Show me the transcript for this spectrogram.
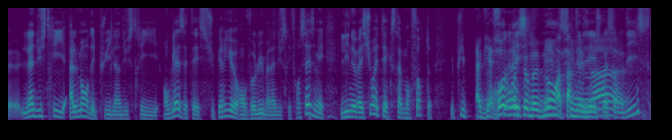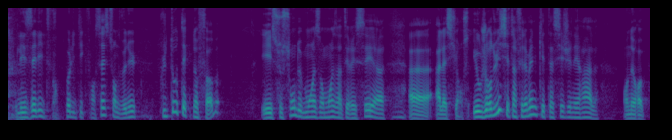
Euh, l'industrie allemande et puis l'industrie anglaise étaient supérieures en volume à l'industrie française, mais l'innovation était extrêmement forte. Et puis, progressivement, à partir des années 70, les élites politiques françaises sont devenues plutôt technophobes et se sont de moins en moins intéressés à, la science. Et aujourd'hui, c'est un phénomène qui est assez général en Europe.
